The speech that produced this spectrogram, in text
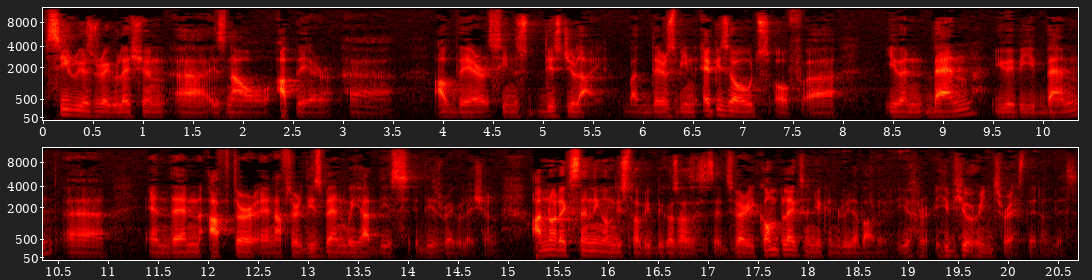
serious regulation uh, is now up there, uh, out there since this July. But there's been episodes of uh, even ban, UAV ban, and then after and after this ban we had this this regulation. I'm not extending on this topic because as I said it's very complex and you can read about it if you're, if you're interested on this.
